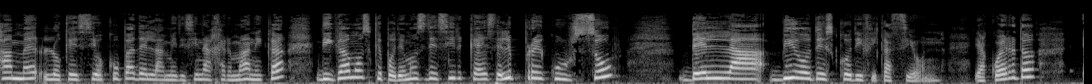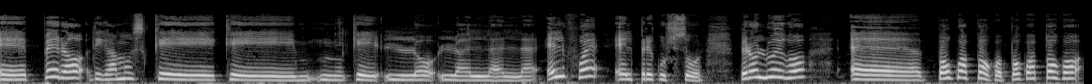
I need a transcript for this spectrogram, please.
Hammer, lo que se ocupa de la medicina germánica, digamos que podemos decir que es el precursor de la biodescodificación, ¿de acuerdo? Eh, pero digamos que, que, lo, él fue el precursor, pero luego eh, poco a poco, poco a poco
